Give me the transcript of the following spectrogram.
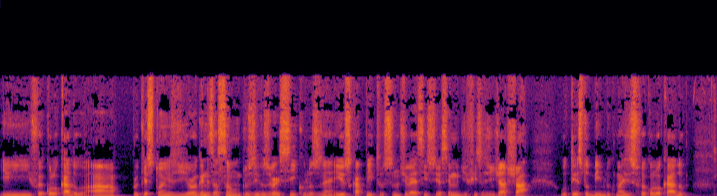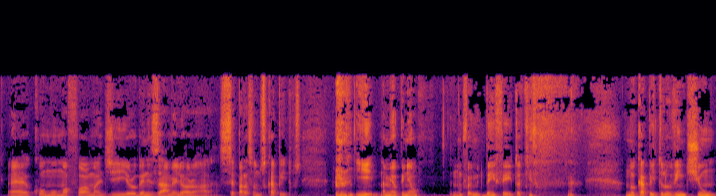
e foi colocado a, por questões de organização, inclusive os versículos né, e os capítulos. Se não tivesse isso, ia ser muito difícil a gente achar o texto bíblico, mas isso foi colocado é, como uma forma de organizar melhor a separação dos capítulos. E, na minha opinião, não foi muito bem feito aqui no capítulo 21,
